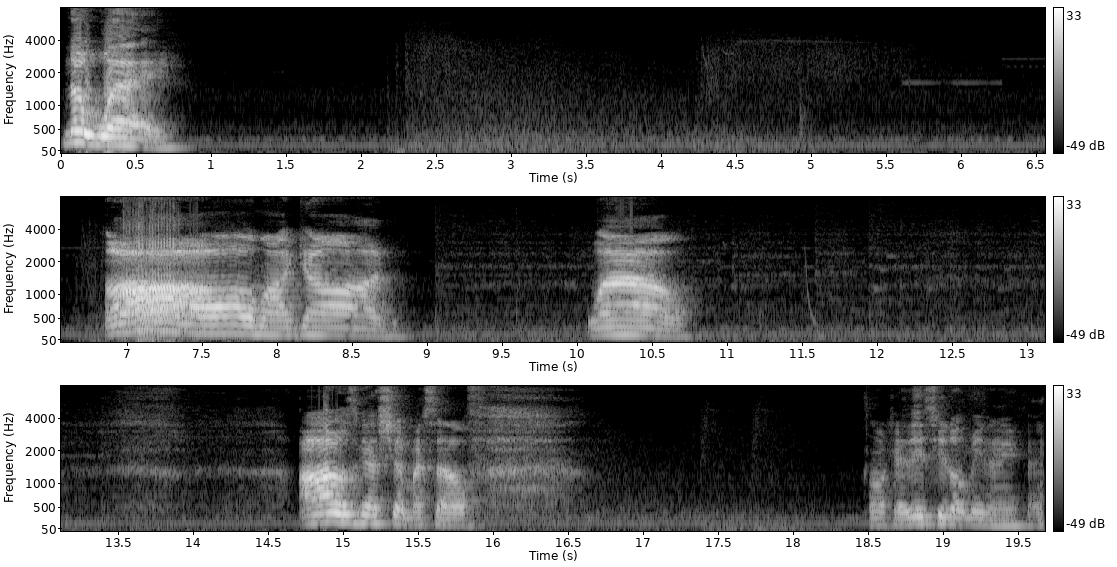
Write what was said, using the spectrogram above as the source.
No way. Oh my god. Wow. I was gonna shit myself. Okay, these two don't mean anything.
